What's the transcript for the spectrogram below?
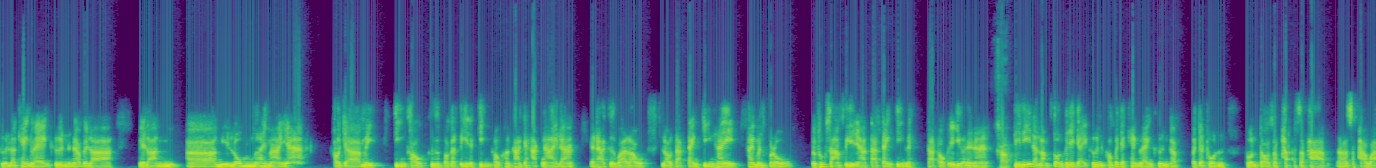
ขึ้นและแข็งแรงขึ้นนะครับเวลาเวลาอ่ามีลมอะไรมาอย่างเงี้ยฮะเขาจะไม่กิ่งเขาคือปกติแต่ยกิ่งเขาค่อนข้างจะหักง่ายนะฮะแต่ถ้าเกิดว่าเราเราตัดแต่งกิ่งให้ให้มันโปร่งแล้วทุกสามปีเนี่ยฮะตัดแต่งกิ่งเลย ตัดออกเยอะๆเลยนะฮะครับทีนี้เนี่ยลำต้นก็จะใหญ่ขึ้นเขาก็จะแข็งแรงขึ้นครับ ก็จะทนทนต่อสภาสภาพอ่าสภาวะ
